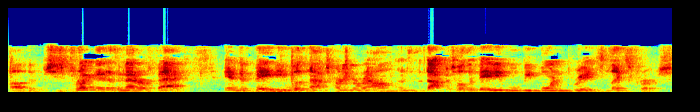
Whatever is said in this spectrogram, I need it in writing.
Uh, the, she's pregnant, as a matter of fact, and the baby was not turning around until the doctor told the baby will be born bridged, legs first.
